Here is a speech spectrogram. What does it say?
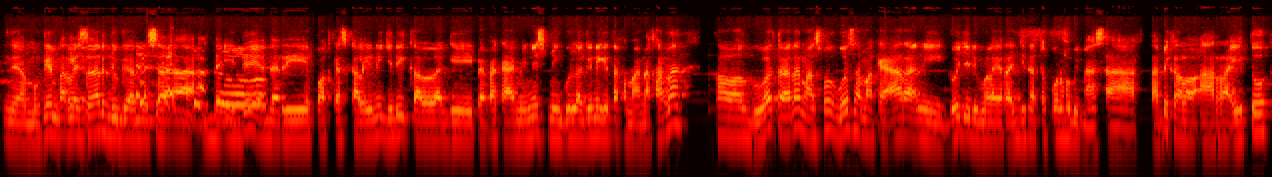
Ya mungkin para listener juga bisa ada ide ya dari podcast kali ini. Jadi kalau lagi PPKM ini seminggu lagi nih kita ke mana? Karena kalau gue ternyata Mas Wo, gue sama kayak Ara nih. Gue jadi mulai rajin ataupun hobi masak. Tapi kalau Ara itu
